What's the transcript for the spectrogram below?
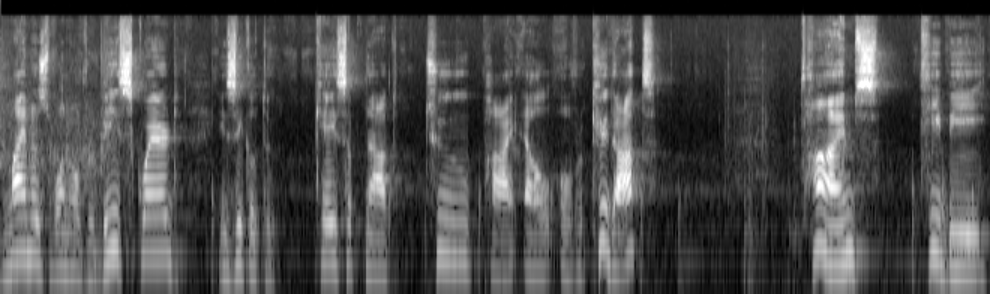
minus 1 over b squared is equal to k sub naught 2 pi l over q dot times tb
